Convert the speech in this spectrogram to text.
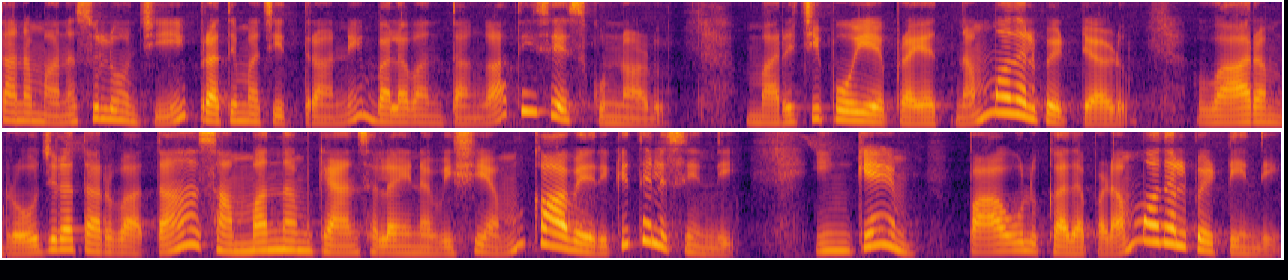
తన మనసులోంచి ప్రతిమ చిత్రాన్ని బలవంతంగా తీసేసుకున్నాడు. మరిచిపోయే ప్రయత్నం మొదలుపెట్టాడు. వారం రోజుల తర్వాత సంబంధం క్యాన్సల్ అయిన విషయం కావేరికి తెలిసింది. ఇంకేం? పావులు కదపడం మొదలుపెట్టింది.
